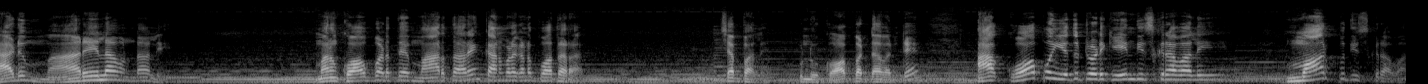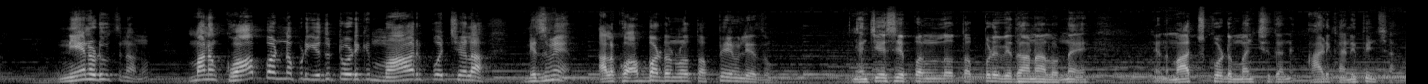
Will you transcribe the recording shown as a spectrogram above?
ఆడు మారేలా ఉండాలి. మనం కోపపడితే మారతారా కనబడకుండా పోతారా? చెప్పాలి. ఇప్పుడు నువ్వు కోపపడ్డావంటే ఆ కోపం ఎదుటోడికి ఏం తీసుకురావాలి? మార్పు తీసుకురావాలి. నేను అడుగుతున్నాను మనం కోపపడినప్పుడు ఎదుటోడికి మార్పు వచ్చేలా నిజమే అలా కోపపడడంలో తప్పేం లేదు. నేను చేసే పనుల్లో తప్పుడు విధానాలు ఉన్నాయి నేను మార్చుకోవడం మంచిదని ఆడికి అనిపించాలి.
